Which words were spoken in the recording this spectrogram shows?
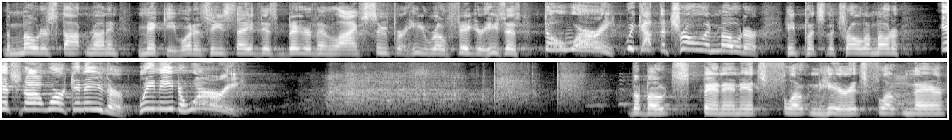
The motor stopped running. Mickey, what does he say? This bigger than life superhero figure. He says, Don't worry, we got the trolling motor. He puts the trolling motor. It's not working either. We need to worry. the boat's spinning, it's floating here, it's floating there.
